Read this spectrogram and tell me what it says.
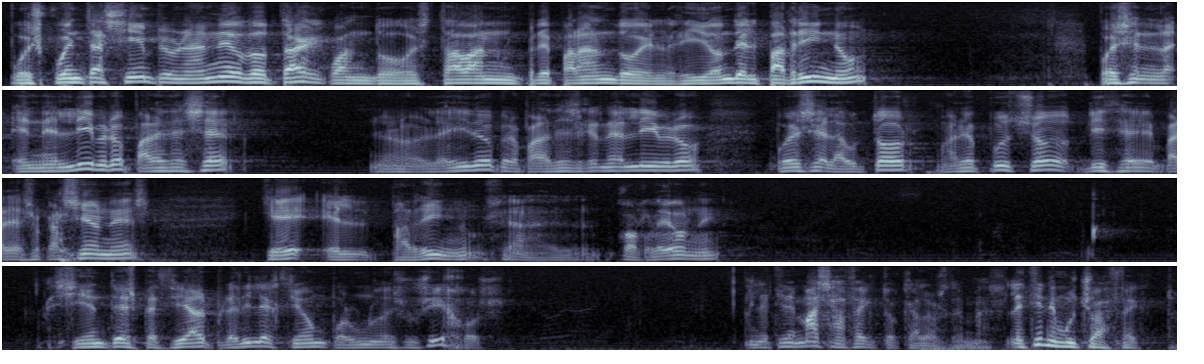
pues cuenta siempre una anécdota que cuando estaban preparando el guion del padrino, pues en, el libro parece ser, yo no lo he leído, pero parece ser que en el libro, pues el autor, Mario Pucho, dice en varias ocasiones que el padrino, o sea, el Corleone, siente especial predilección por uno de sus hijos. Le tiene más afecto que a los demás. Le tiene mucho afecto.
